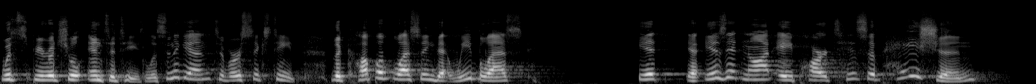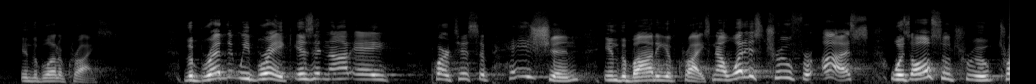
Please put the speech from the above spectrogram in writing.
with spiritual entities. Listen again to verse 16. The cup of blessing that we bless, it, is it not a participation in the blood of Christ? The bread that we break, is it not a participation in the body of Christ. Now, what is true for us was also true, tr-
